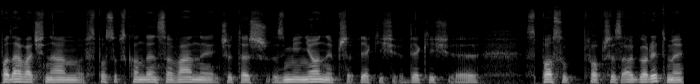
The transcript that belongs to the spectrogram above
podawać nam w sposób skondensowany, czy też zmieniony w jakiś, w jakiś y, sposób poprzez algorytmy,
